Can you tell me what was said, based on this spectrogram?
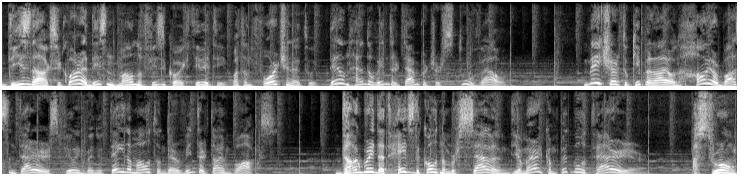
These dogs require a decent amount of physical activity, but unfortunately, they don't handle winter temperatures too well. Make sure to keep an eye on how your Boston Terrier is feeling when you take them out on their wintertime walks. Dog breed that hates the cold number 7, the American Pit Bull Terrier. A strong,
